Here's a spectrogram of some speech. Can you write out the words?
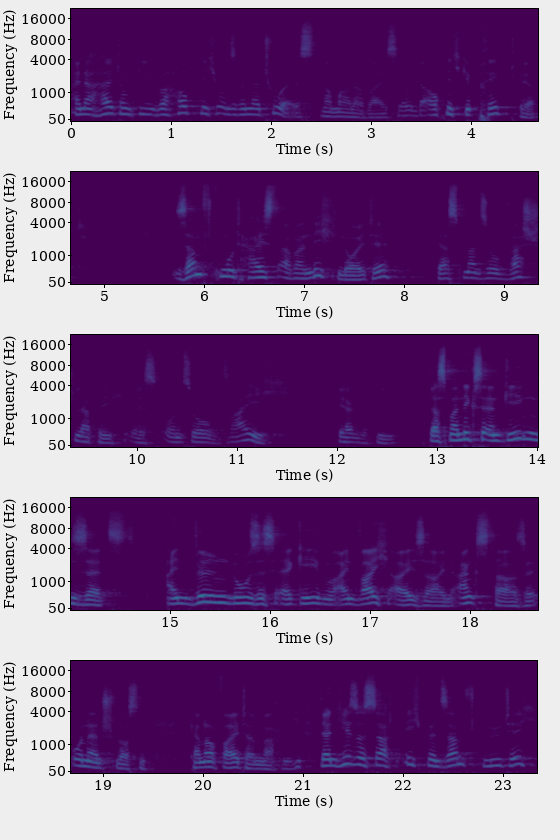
einer Haltung, die überhaupt nicht unsere Natur ist normalerweise und auch nicht geprägt wird. Sanftmut heißt aber nicht, Leute, dass man so waschlappig ist und so weich irgendwie, dass man nichts entgegensetzt, ein willenloses Ergeben, ein Weichei sein, Angsthase, unentschlossen. Kann auch weitermachen. Denn Jesus sagt, ich bin sanftmütig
